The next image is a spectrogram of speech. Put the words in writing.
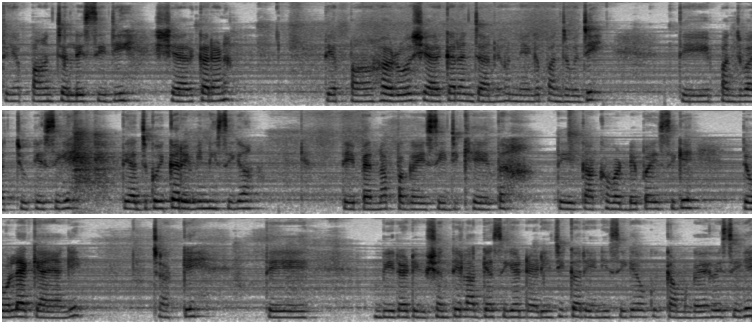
ਤੇ ਆਪਾਂ ਚੱਲੇ ਸੀ ਜੀ ਸ਼ੇਅਰ ਕਰਨ। ਤੇ ਆਪਾਂ ਹਰ ਰੋਜ਼ ਸ਼ੇਅਰ ਕਰਨ ਜਾਂਦੇ ਹੁੰਦੇ ਹੈਗੇ 5 ਵਜੇ। ਤੇ 5 ਵੱਜ ਚੁੱਕੇ ਸੀਗੇ। ਤੇ ਅੱਜ ਕੋਈ ਘਰੇ ਵੀ ਨਹੀਂ ਸੀਗਾ। ਤੇ ਪਹਿਲਾਂ ਆਪਾਂ ਗਏ ਸੀ ਜੀ ਖੇਤ। ਤੇ ਕੱਖ ਵੱਡੇ ਪਏ ਸੀਗੇ। ਤੇ ਉਹ ਲੈ ਕੇ ਆਵਾਂਗੇ ਚੱਕ ਕੇ ਤੇ ਵੀਰਾ ਟਿਊਸ਼ਨ ਤੇ ਲੱਗ ਗਿਆ ਸੀਗਾ, ਡੈਡੀ ਜੀ ਘਰੇ ਨਹੀਂ ਸੀਗੇ, ਉਹ ਕੋਈ ਕੰਮ ਗਏ ਹੋਏ ਸੀਗੇ।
